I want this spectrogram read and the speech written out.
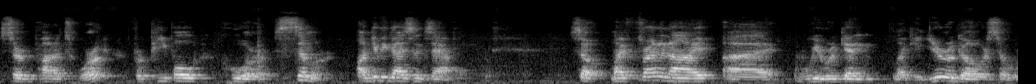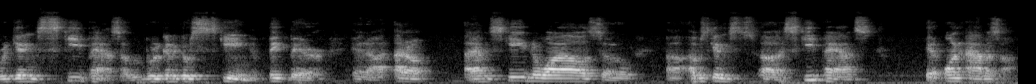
certain products work for people who are similar. I'll give you guys an example. So my friend and I, uh, we were getting like a year ago or so. We're getting ski pants. So we're gonna go skiing at Big Bear, and uh, I don't, I haven't skied in a while, so uh, I was getting uh, ski pants on Amazon.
